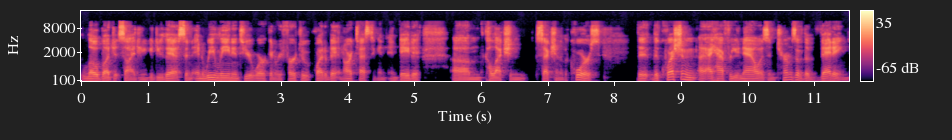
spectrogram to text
low budget side you could do this and and we lean into your work and refer to it quite a bit in our testing and, and data um, collection section of the course the the question i have for you now is in terms of the vetting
